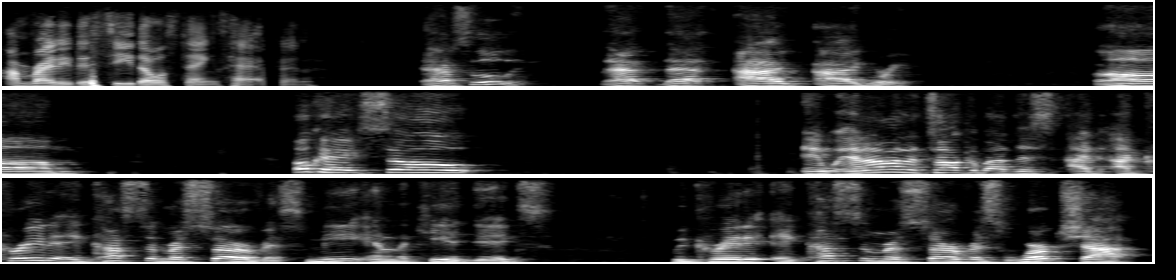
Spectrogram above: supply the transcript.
i'm ready to see those things happen Absolutely. That that I I agree. Um okay, so and, and I'm gonna talk about this. I, I created a customer service, me and Lakia Diggs. We created a customer service workshop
